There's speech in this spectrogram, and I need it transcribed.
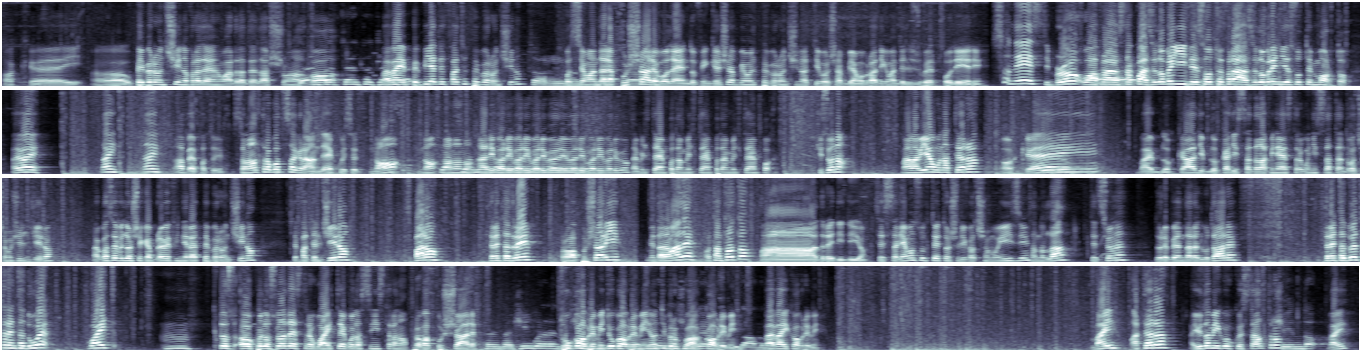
Ok. Uh, un peperoncino, frate. Guarda, te lascio uno al volo. Vai, vai, pigliate fate il peperoncino. Sorry, Possiamo andare a pushare volendo. Finché abbiamo il peperoncino attivo, abbiamo praticamente dei superpoteri. Sono onesti, bro. Wow, fra, sta qua. Se lo prendi sotto, fra. Se lo prendi sotto è morto. Vai, vai. Dai, dai. Vabbè, ho fatto io. Sta un'altra pozza grande, eh. Queste... No, no, no, no, no. Arriva, arriva, arriva, arriva, arriva, arriva, arriva, arriva. Dammi il tempo, dammi il tempo, dammi il tempo. Ci sono. Mamma mia, una a terra. Ok. Vai, bloccati. Bloccati sta dalla finestra, quindi sta attento. Facciamoci il giro. Una cosa veloce che a breve finirà il peperoncino. Se fate il giro Sparo 33 Prova a pushargli Mi è andata male 88 Madre di Dio Se saliamo sul tetto ce li facciamo easy Stanno là Attenzione Dovrebbe andare a lootare 32 32 White mm. quello, oh, quello sulla destra è white, eh, quello a sinistra no. Prova a pushare. 35, 35, Tu coprimi, tu coprimi, non ti preoccupare, coprimi. Vai, Vai, coprimi. Vai, a terra. Aiutami con quest'altro. Vai.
